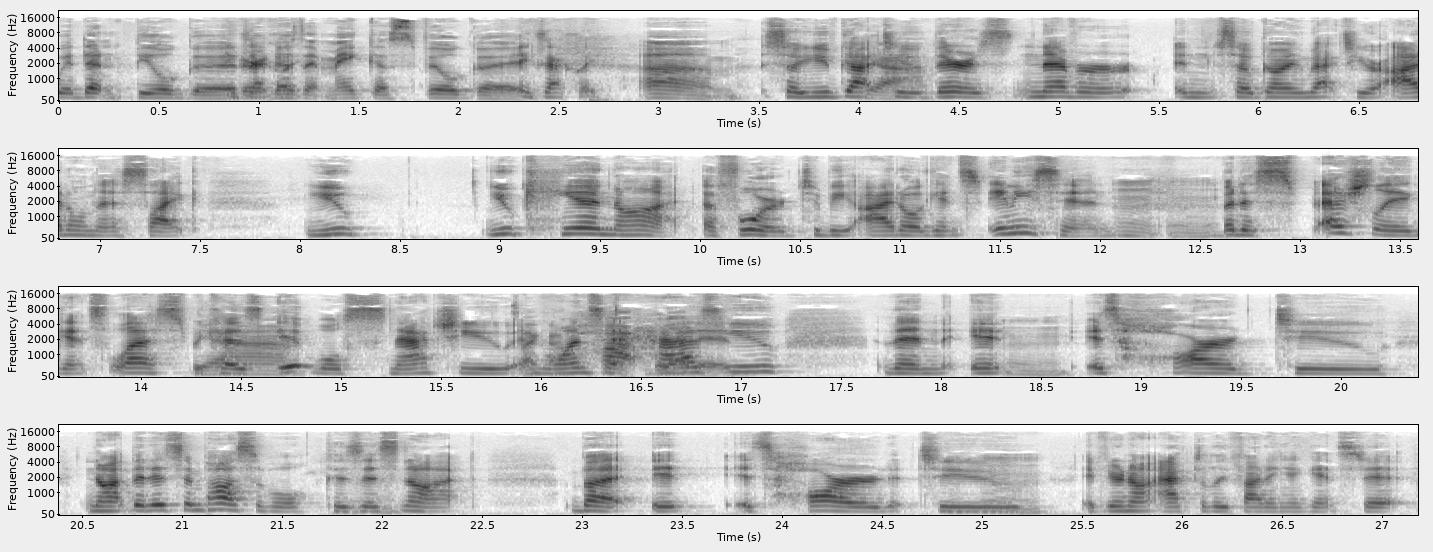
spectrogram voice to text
It doesn't feel good, or it doesn't make us feel good. exactly Um, so you've got Yeah. to there's never and so going back to your idleness like you you cannot afford to be idle against any sin but especially against lust because Yeah. it will snatch you and like once it has you then it mm. it's hard to not that it's impossible because it's mm. not but it it's hard to mm-hmm. if you're not actively fighting against it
